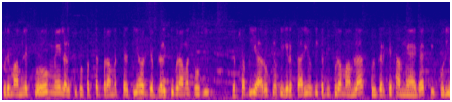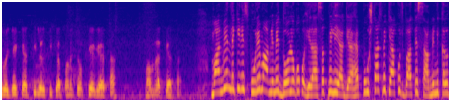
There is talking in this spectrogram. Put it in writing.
पूरे मामले को, में लड़की को कब तक बरामद करती है और जब लड़की बरामद होगी, जब सभी आरोपियों की गिरफ्तारी होगी, तभी पूरा मामला खुल करके सामने आएगा कि पूरी वजह क्या थी, लड़की का अपहरण क्यों किया गया था। मामला क्या था? मानवेंद्र लेकिन इस पूरे मामले में दो लोगों को हिरासत में लिया गया है। पूछताछ में क्या कुछ बातें सामने निकल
